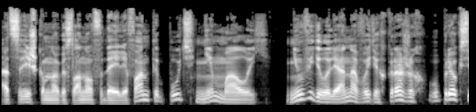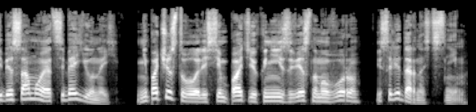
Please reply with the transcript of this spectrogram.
От слишком много слонов до элефанты путь немалый. Не увидела ли она в этих кражах упрек себе самой от себя юной? Не почувствовала ли симпатию к неизвестному вору и солидарность с ним?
